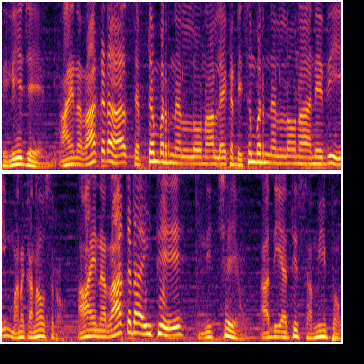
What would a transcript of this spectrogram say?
తెలియజేయండి. ఆయన రాకడ సెప్టెంబర్ నెలలోనా లేక డిసెంబర్ నెలలోనా అనేది మనకు అనవసరం. ఆయన రాకడ అయితే నిశ్చయం. అది అతి సమీపం.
